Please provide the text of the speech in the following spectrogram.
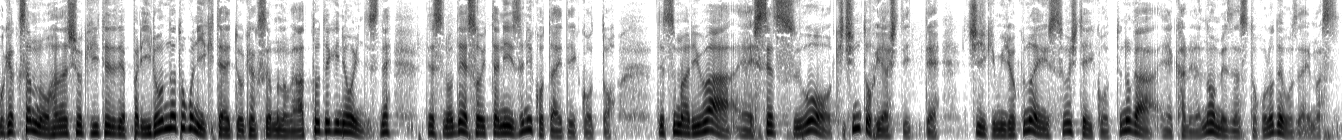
お客様のお話を聞いてると、やっぱりいろんなところに行きたいというお客様の方が圧倒的に多いんですね。ですので、そういったニーズに応えていこうと。で、つまりは、え、施設数をきちんと増やしていって、地域魅力の演出をしていこうというのが、え、彼らの目指すところでございます。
